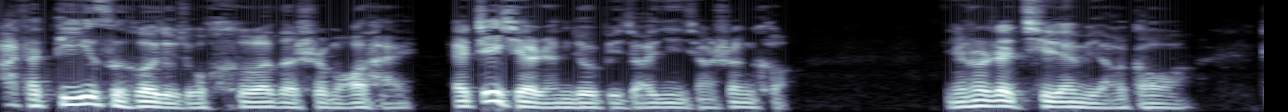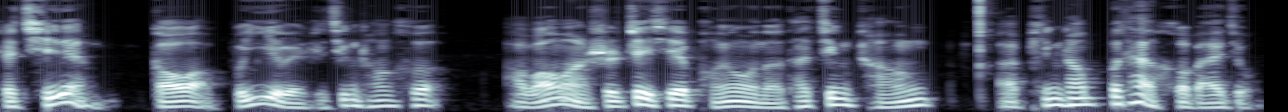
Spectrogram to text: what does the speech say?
啊，他第一次喝酒就喝的是茅台。哎，这些人就比较印象深刻。您说这起点比较高啊？这起点高啊，不意味着经常喝啊，往往是这些朋友呢，他经常啊，平常不太喝白酒，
